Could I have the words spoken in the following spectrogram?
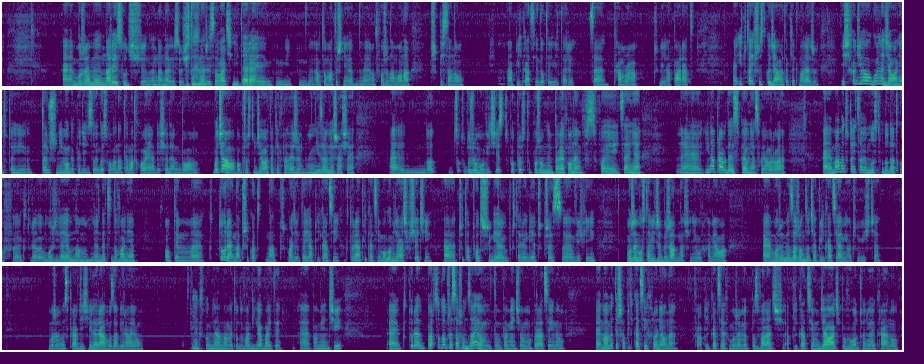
E, możemy narysuć, na, narysuć, narysować literę i automatycznie e, otworzy nam ona przypisaną aplikację do tej litery. C, camera, czyli aparat. E, I tutaj wszystko działa tak jak należy. Jeśli chodzi o ogólne działanie, tutaj też nie mogę powiedzieć złego słowa na temat Huawei G7, bo, bo działa, po prostu działa tak jak należy, nie zawiesza się. No, co tu dużo mówić, jest po prostu porządnym telefonem w swojej cenie e, i naprawdę spełnia swoją rolę. E, Mamy tutaj całe mnóstwo dodatków, e, które umożliwiają nam decydowanie o tym, które na przykład na przykładzie tej aplikacji, które aplikacje mogą działać w sieci, czy to po 3G lub 4G, czy przez Wi-Fi. Możemy ustawić, żeby żadna się nie uruchamiała. Możemy zarządzać aplikacjami oczywiście. Możemy sprawdzić, ile RAMu zabierają. Jak wspomniałam, mamy tu 2 GB e, pamięci, e, które bardzo dobrze zarządzają tą pamięcią operacyjną. E, Mamy też aplikacje chronione. W aplikacjach możemy pozwalać aplikacjom działać po wyłączeniu ekranu.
